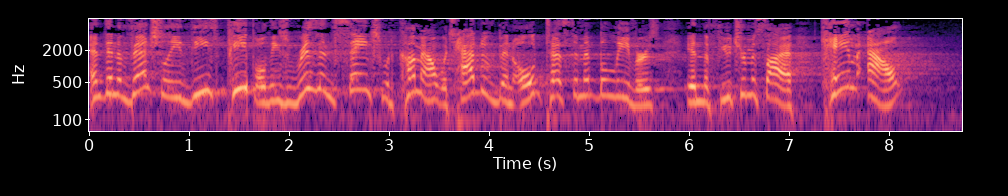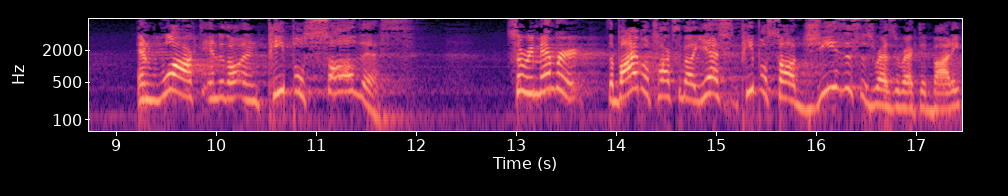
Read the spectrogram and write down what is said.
And then eventually these people, these risen saints would come out, which had to have been Old Testament believers in the future Messiah, came out and walked into the, and people saw this. So remember, the Bible talks about, yes, people saw Jesus' resurrected body,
